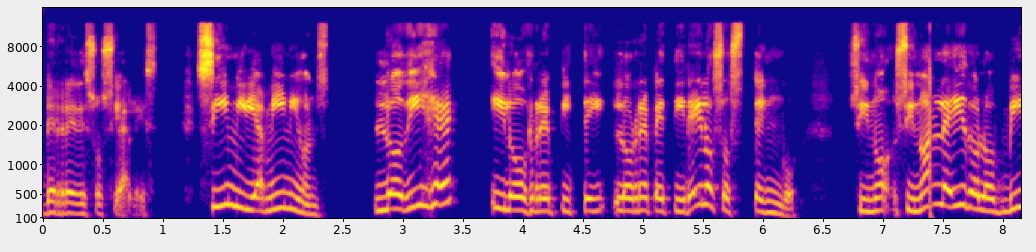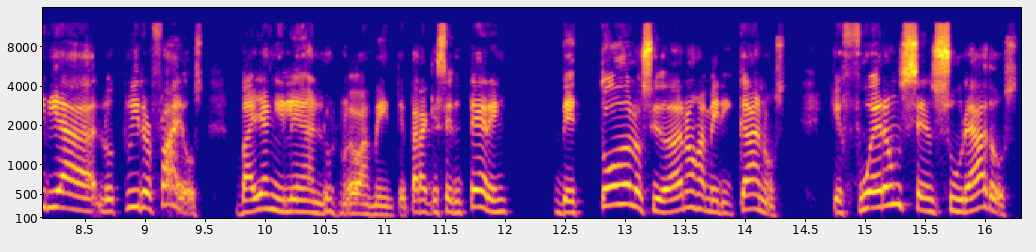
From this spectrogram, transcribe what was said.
de redes sociales. Sí, Miriam Minions, lo dije y lo, repetí, lo repetiré y lo sostengo. Si no, si no han leído los media, los Twitter files, vayan y léanlos nuevamente para que se enteren de todos los ciudadanos americanos que fueron censurados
